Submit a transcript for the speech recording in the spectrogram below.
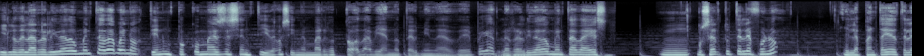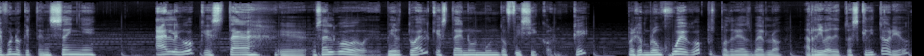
Y lo de la realidad aumentada, bueno, tiene un poco más de sentido, sin embargo, todavía no termina de pegar. La realidad aumentada es mm, usar tu teléfono y la pantalla de teléfono que te enseñe algo que está, eh, o sea, algo virtual que está en un mundo físico, ¿ok? por ejemplo, un juego, pues podrías verlo arriba de tu escritorio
